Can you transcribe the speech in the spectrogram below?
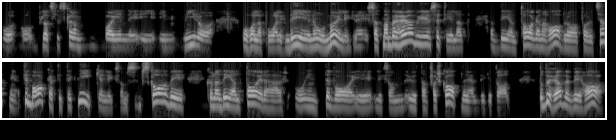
och, och plötsligt ska de vara inne i, i Miro och hålla på. Liksom, det är en omöjlig grej. Så att man behöver ju se till att, att deltagarna har bra förutsättningar. Tillbaka till tekniken. Liksom. Ska vi kunna delta i det här och inte vara i liksom, utanförskap när det gäller digitalt, då behöver vi ha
